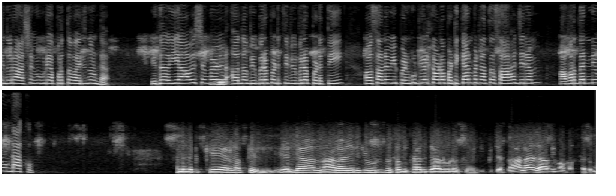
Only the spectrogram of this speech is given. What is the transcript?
എന്നൊരു ആശങ്ക കൂടി അപ്പുറത്ത് വരുന്നുണ്ട്. ഇത് ഈ ആവശ്യങ്ങൾ അത് വിപുലപ്പെടുത്തി വിപുലപ്പെടുത്തി അവസാനം ഈ പെൺകുട്ടികൾക്ക് അവിടെ പഠിക്കാൻ പറ്റാത്ത സാഹചര്യം അവർ തന്നെ ഉണ്ടാക്കും. അല്ല ഇതിപ്പോ കേരളത്തിൽ എല്ലാ നാനാ എനിക്ക് മുൻപ് സംസാരിച്ച ആളിവിടെ സൂചിപ്പിച്ച നാനാജാതി മതസ്ഥരും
